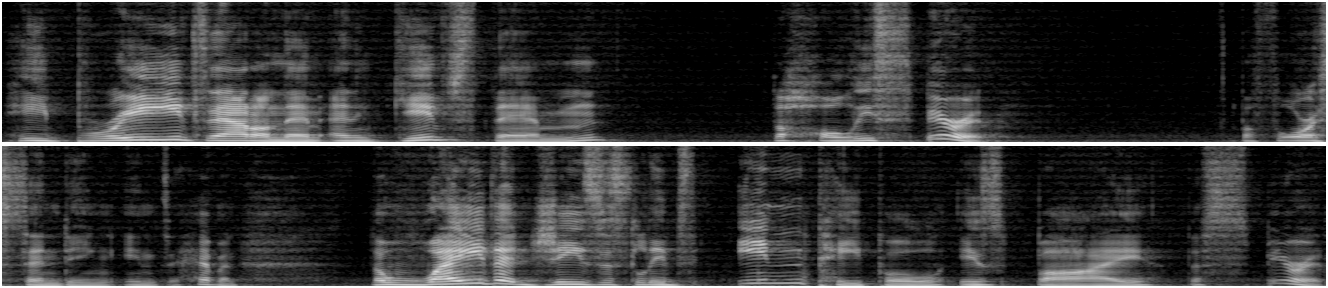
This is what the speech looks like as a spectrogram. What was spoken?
He breathes out on them and gives them the Holy Spirit before ascending into heaven. The way that Jesus lives in people is by the Spirit.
